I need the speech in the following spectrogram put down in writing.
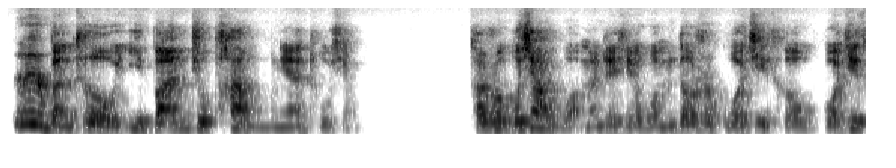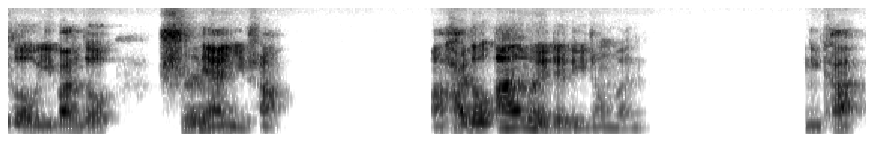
日本特务一般就判五年徒刑。”他说：“不像我们这些，我们都是国际特务，国际特务一般都十年以上。”啊，还都安慰这李正文。你看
